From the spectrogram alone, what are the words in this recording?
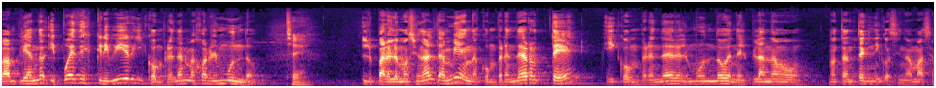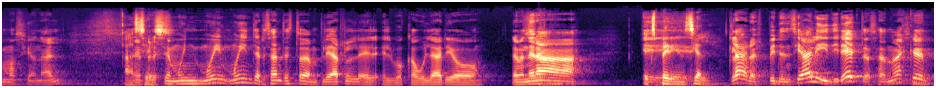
va ampliando y puedes describir y comprender mejor el mundo. Sí. Para lo emocional también, ¿no? Comprenderte y comprender el mundo en el plano no tan técnico, sino más emocional. Me Así parece es. muy, muy, muy interesante esto de ampliar el, el vocabulario de manera... eh, Experiencial. claro, experiencial y directa. O sea, no es que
